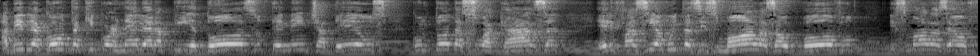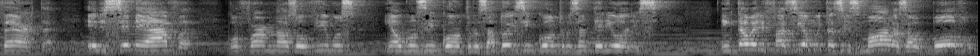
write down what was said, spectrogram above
A Bíblia conta que Cornélio era piedoso, temente a Deus, com toda a sua casa. Ele fazia muitas esmolas ao povo. Esmolas é oferta. Ele semeava, conforme nós ouvimos em alguns encontros, há dois encontros anteriores. Então ele fazia muitas esmolas ao povo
